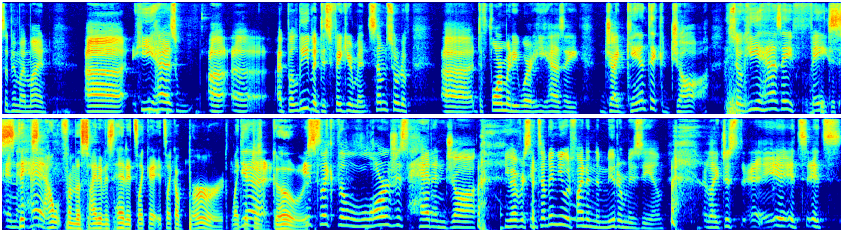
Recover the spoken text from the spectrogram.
slipping my mind, uh, he has, uh, uh, I believe, a disfigurement, some sort of uh, deformity where he has a gigantic jaw. So he has a It face just and sticks head. out from the side of his head. It's like a, it's like a bird. Like it just goes. It's like the largest head and jaw you've ever seen. Something you would find in the Mutter Museum. Like just, it's it's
